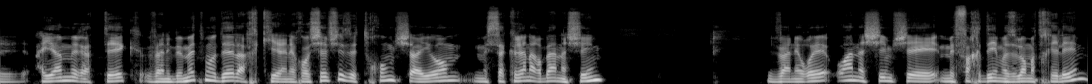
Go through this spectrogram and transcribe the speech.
אה, היה מרתק ואני באמת מודה לך כי אני חושב שזה תחום שהיום מסקרן הרבה אנשים ואני רואה או אנשים שמפחדים אז לא מתחילים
